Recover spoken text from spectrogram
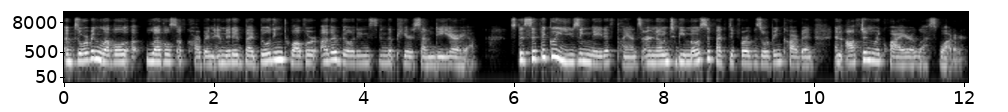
absorbing level, levels of carbon emitted by Building 12 or other buildings in the Pier 70 area. Specifically using native plants are known to be most effective for absorbing carbon and often require less water.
